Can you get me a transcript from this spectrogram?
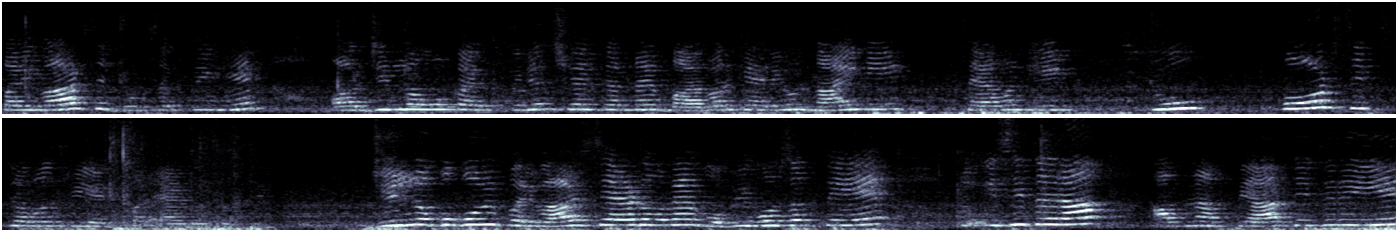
परिवार से जुड़ सकते हैं। और जिन लोगों का एक्सपीरियंस शेयर करना है बार बार कह रही हूँ nine eight seven eight two four six double three eight पर ऐड हो सकते हैं। जिन लोगों को भी परिवार से ऐड होना है, वो भी हो सकते हैं। तो इसी तरह अपना प्यार देते रहिए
